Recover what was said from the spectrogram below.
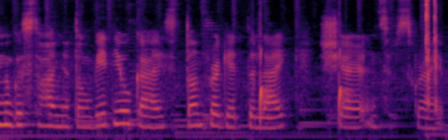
Kung nagustuhan niyo tong video guys, don't forget to like, share, and subscribe.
